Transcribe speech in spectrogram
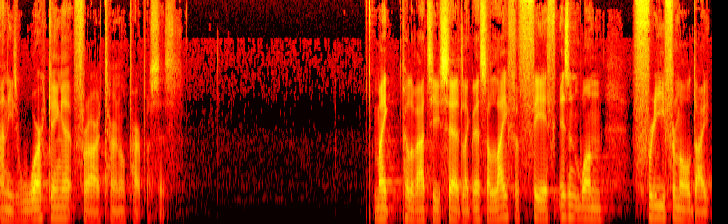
and He's working it for our eternal purposes. Mike Pilavachi said like this a life of faith isn't one free from all doubt,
